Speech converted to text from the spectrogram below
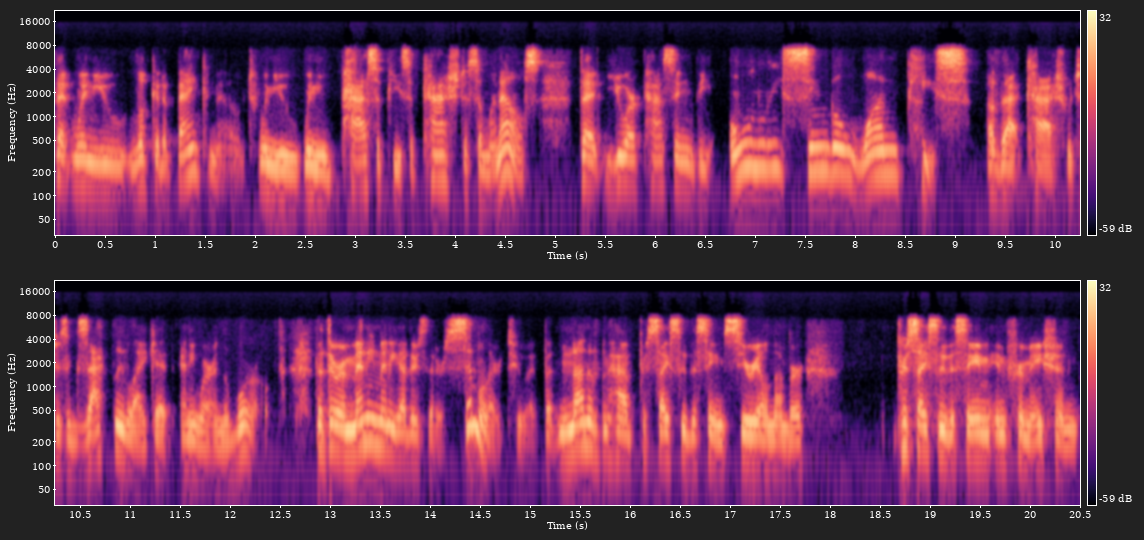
that when you look at a banknote when you when you pass a piece of cash to someone else that you are passing the only single one piece of that cash which is exactly like it anywhere in the world. That there are many many others that are similar to it but none of them have precisely the same serial number precisely the same information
